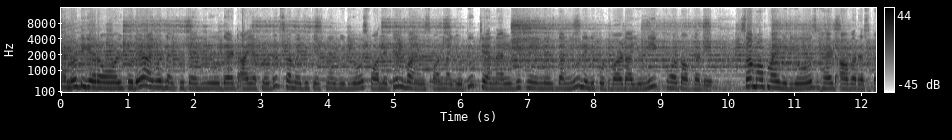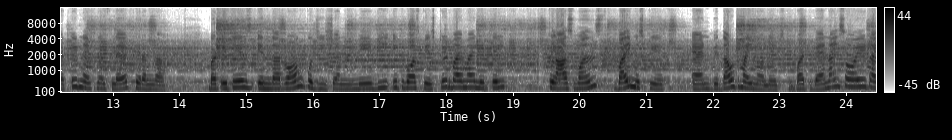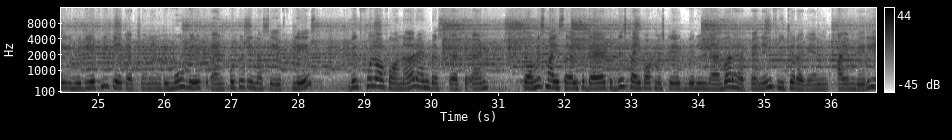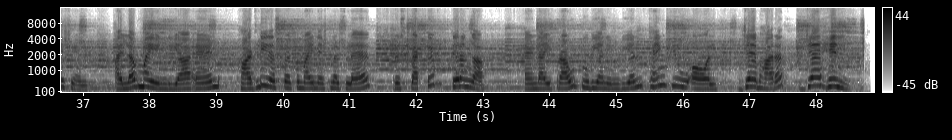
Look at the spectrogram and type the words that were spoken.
Hello dear all, today I would like to tell you that I uploaded some educational videos for little ones on my YouTube channel which name is the new Liliput world a unique thought of the day. Some of my videos had our respected national flag Tiranga but it is in the wrong position. Maybe it was pasted by my little class once by mistake and without my knowledge. But when I saw it, I immediately take action and remove it and put it in a safe place with full of honor and respect and promise myself that this type of mistake will never happen in future again. I am very ashamed. I love my India and heartily respect my national flag, respective Tiranga. And I proud to be an Indian. Thank you all. Jai Bharat, Jai Hind.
